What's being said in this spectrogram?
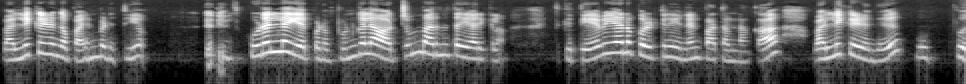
வள்ளிக்கிழங்கை பயன்படுத்தி குடல்ல ஏற்படும் புண்களை ஆற்றும் மருந்து தயாரிக்கலாம். இதுக்கு தேவையான பொருட்கள் என்னன்னு பார்த்தோம்னாக்கா வள்ளிக்கிழங்கு உப்பு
